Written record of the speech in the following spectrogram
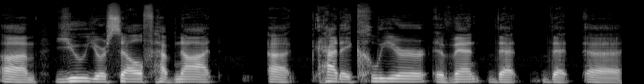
um, you yourself have not uh, had a clear event that that uh,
